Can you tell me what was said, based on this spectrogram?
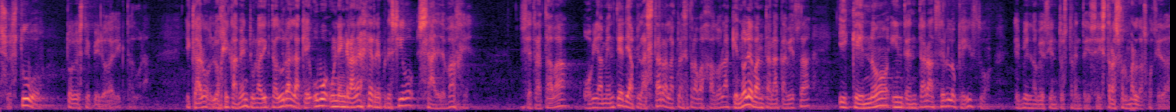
sostuvo todo este periodo de dictadura. Y claro, lógicamente, una dictadura en la que hubo un engranaje represivo salvaje. Se trataba, obviamente, de aplastar a la clase trabajadora, que no levantara cabeza y que no intentara hacer lo que hizo en 1936, transformar la sociedad.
